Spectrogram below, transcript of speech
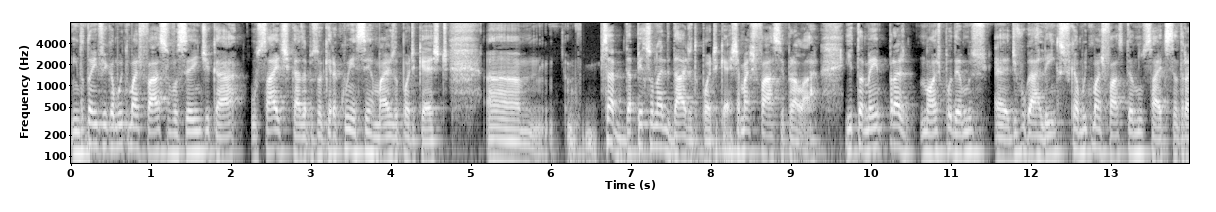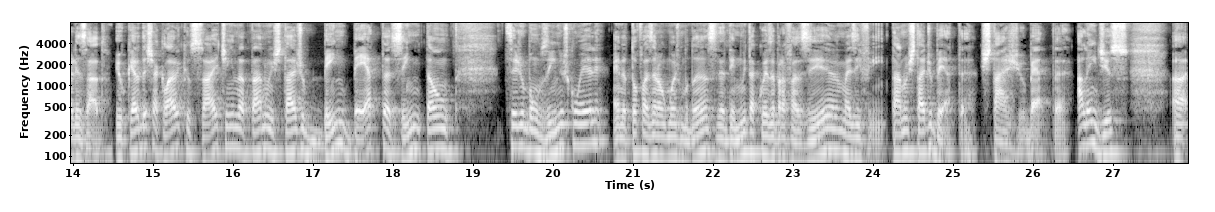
Então também fica muito mais fácil você indicar o site, caso a pessoa queira conhecer mais do podcast, um, sabe, da personalidade do podcast. É mais fácil ir para lá. E também para nós podemos é, divulgar links, fica muito mais fácil tendo um site centralizado. Eu quero deixar claro que o site ainda está num estágio bem beta, assim, então Sejam bonzinhos com ele. Ainda tô fazendo algumas mudanças, ainda tem muita coisa para fazer, mas enfim, tá no estádio beta. Estágio beta. Além disso, uh,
